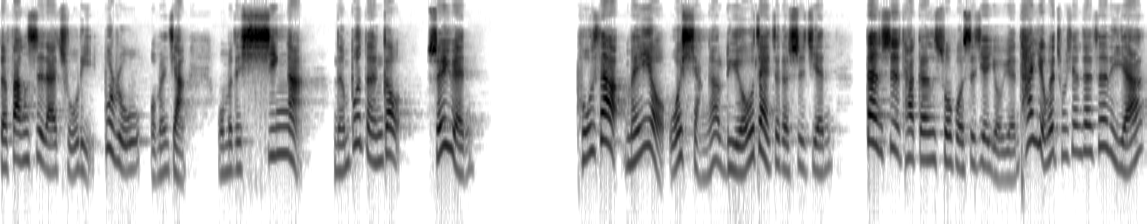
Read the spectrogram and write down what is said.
的方式来处理，不如我们讲我们的心啊，能不能够随缘？菩萨没有我想要留在这个世间，但是他跟娑婆世界有缘，他也会出现在这里呀，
